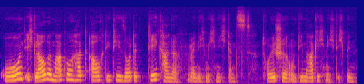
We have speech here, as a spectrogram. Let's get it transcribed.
Und ich glaube, Marco hat auch die Teesorte Teekanne, wenn ich mich nicht ganz täusche. Und die mag ich nicht. Ich bin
